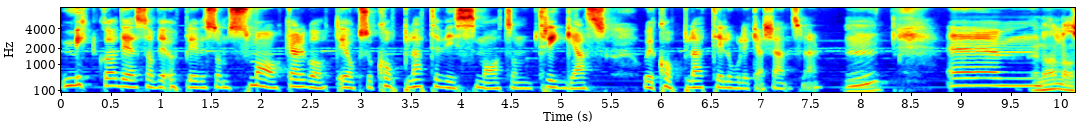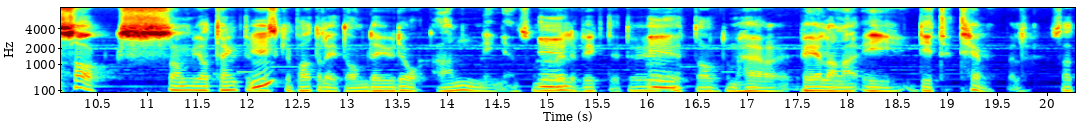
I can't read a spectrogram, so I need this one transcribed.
mycket av det som vi upplever som smakar gott är också kopplat till viss mat som triggas och är kopplat till olika känslor. Mm. Ehm, En annan sak som jag tänkte Mm. vi ska prata lite om det är ju då andningen som är väldigt viktigt. Det är Mm. ett av de här pelarna i ditt tempel. Så att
